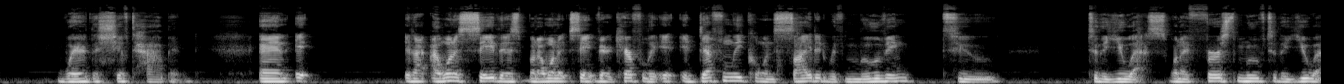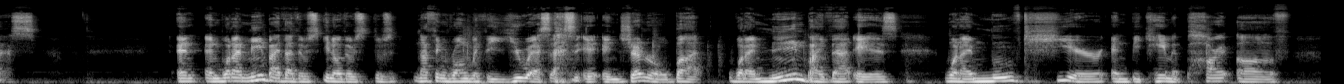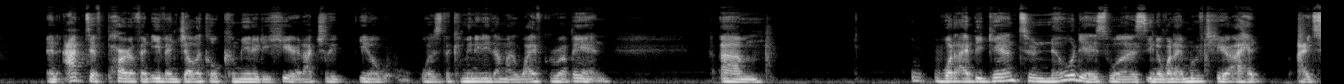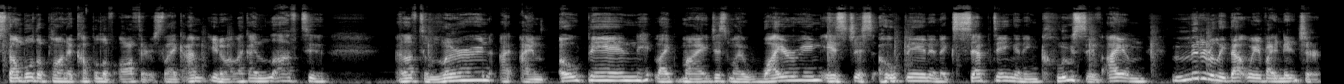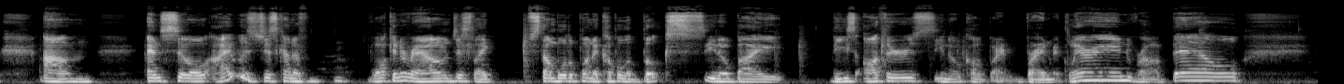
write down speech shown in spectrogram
where the shift happened. And it and I, I want to say this, but I want to say it very carefully. It, it definitely coincided with moving to to the U.S. When I first moved to the U.S. And and what I mean by that, there's you know there's there's nothing wrong with the U.S. as in general, but what I mean by that is when I moved here and became a part of an active part of an evangelical community here. It actually, you know, was the community that my wife grew up in. Um, what I began to notice was, you know, when I moved here, I had I stumbled upon a couple of authors. Like I'm, you know, like I love to I love to learn. I, I'm open. Like my just my wiring is just open and accepting and inclusive. I am literally that way by nature. Um, and so I was just kind of walking around, just like stumbled upon a couple of books, you know, by these authors, you know, called by Brian McLaren, Rob Bell,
